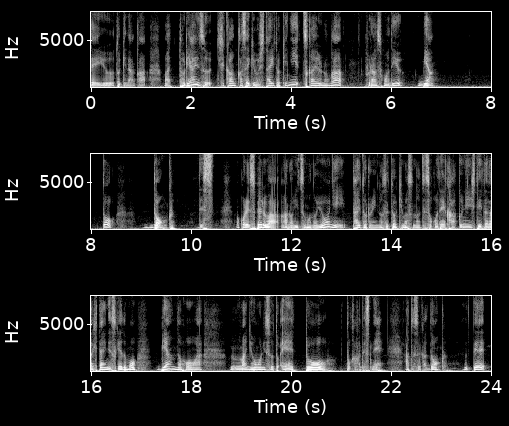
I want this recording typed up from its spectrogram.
ていう時なんか、まあ、とりあえず時間稼ぎをしたい時に使えるのが、フランス語で言う、ビャンとドンクです。これスペルはあのいつものようにタイトルに載せておきますのでそこで確認していただきたいんですけれども、ビャンの方は、まあ、日本語にすると、えー、っと、とかですね。あとそれからドンク。で、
